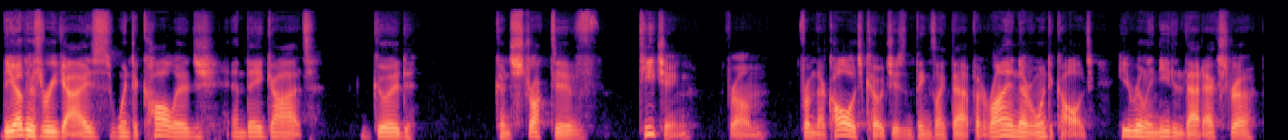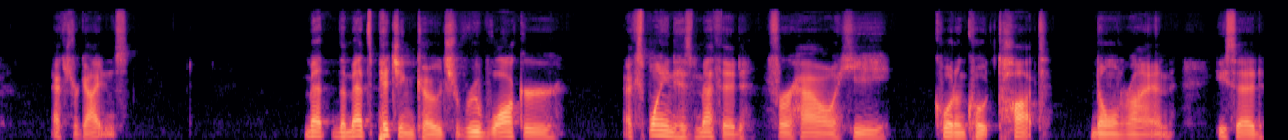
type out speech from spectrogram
The other three guys went to college and they got good constructive teaching from from their college coaches and things like that, but Ryan never went to college. He really needed that extra extra guidance. Met the Mets pitching coach, Rube Walker, explained his method for how he quote unquote taught Nolan Ryan. He said,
